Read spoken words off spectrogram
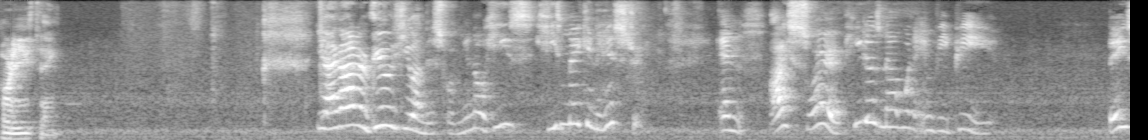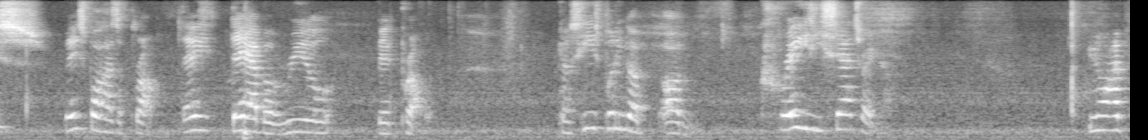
What do you think? Yeah, I gotta agree with you on this one. You know, he's he's making history, and I swear, if he does not win MVP, base baseball has a problem. They they have a real big problem because he's putting up um, crazy stats right now. You know, I've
